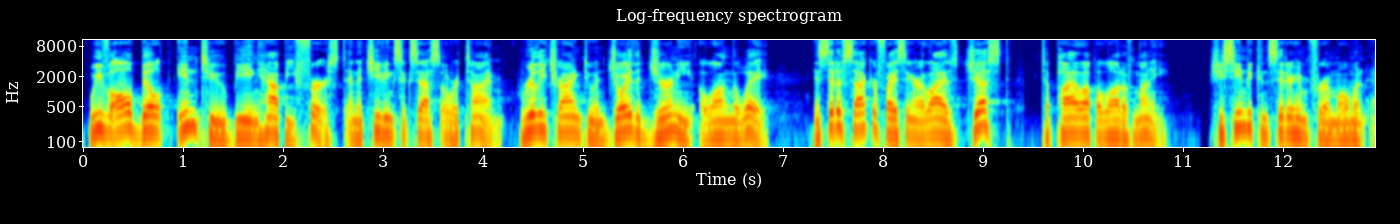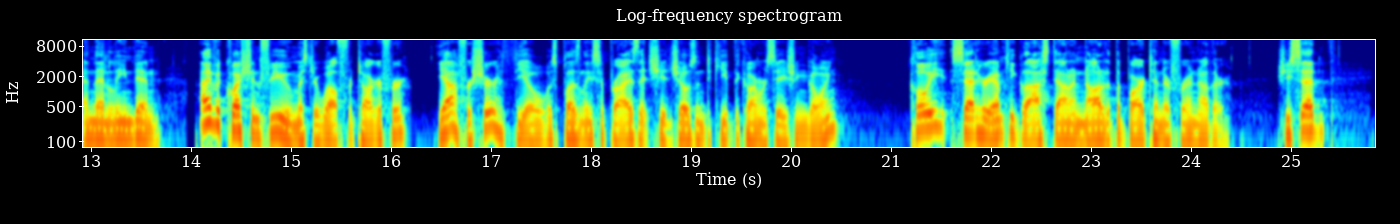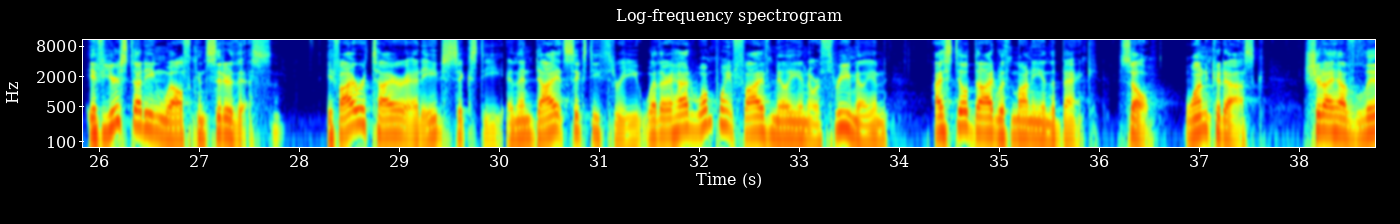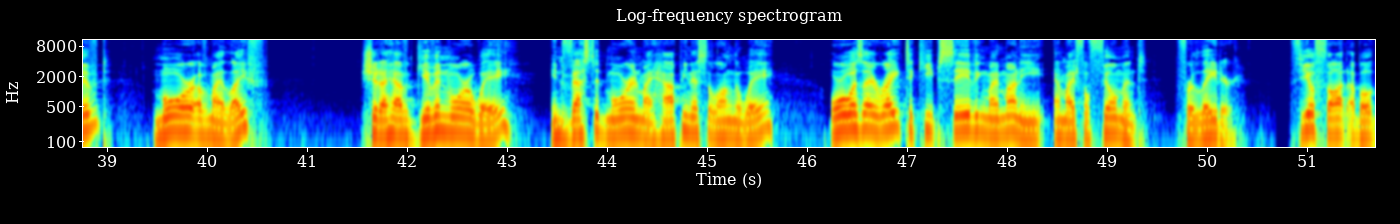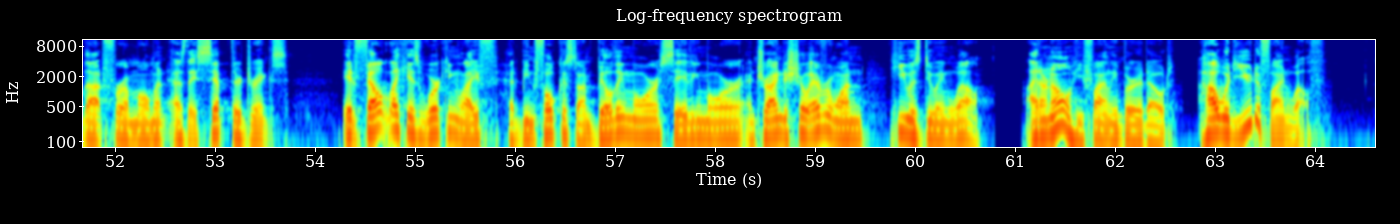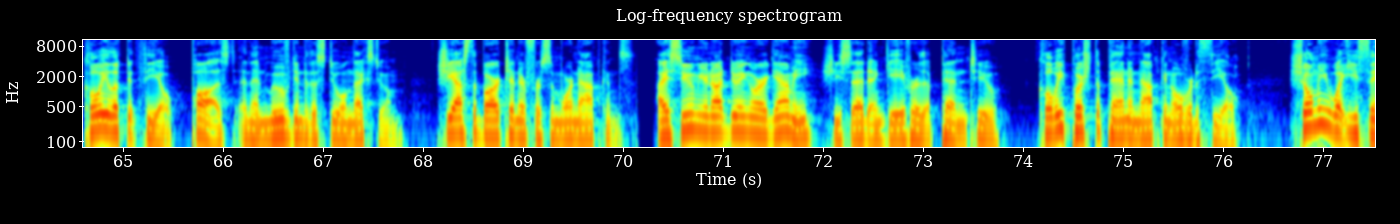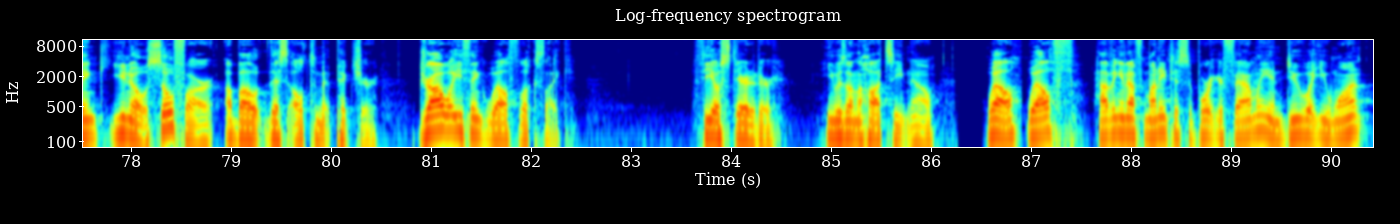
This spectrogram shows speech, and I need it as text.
We've all built into being happy first and achieving success over time, really trying to enjoy the journey along the way, instead of sacrificing our lives just to pile up a lot of money. She seemed to consider him for a moment and then leaned in. I have a question for you, Mr. Wealth Photographer. Yeah, for sure. Theo was pleasantly surprised that she had chosen to keep the conversation going. Chloe set her empty glass down and nodded at the bartender for another. She said, If you're studying wealth, consider this. If I retire at age 60 and then die at 63, whether I had 1.5 million or 3 million, I still died with money in the bank. So, one could ask, should I have lived more of my life? Should I have given more away, invested more in my happiness along the way? Or was I right to keep saving my money and my fulfillment for later? Theo thought about that for a moment as they sipped their drinks. It felt like his working life had been focused on building more, saving more, and trying to show everyone he was doing well. I don't know, he finally blurted out. How would you define wealth? Chloe looked at Theo, paused, and then moved into the stool next to him. She asked the bartender for some more napkins. I assume you're not doing origami, she said, and gave her the pen too. Chloe pushed the pen and napkin over to Theo. Show me what you think you know so far about this ultimate picture. Draw what you think wealth looks like. Theo stared at her. He was on the hot seat now. Well, wealth, having enough money to support your family and do what you want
